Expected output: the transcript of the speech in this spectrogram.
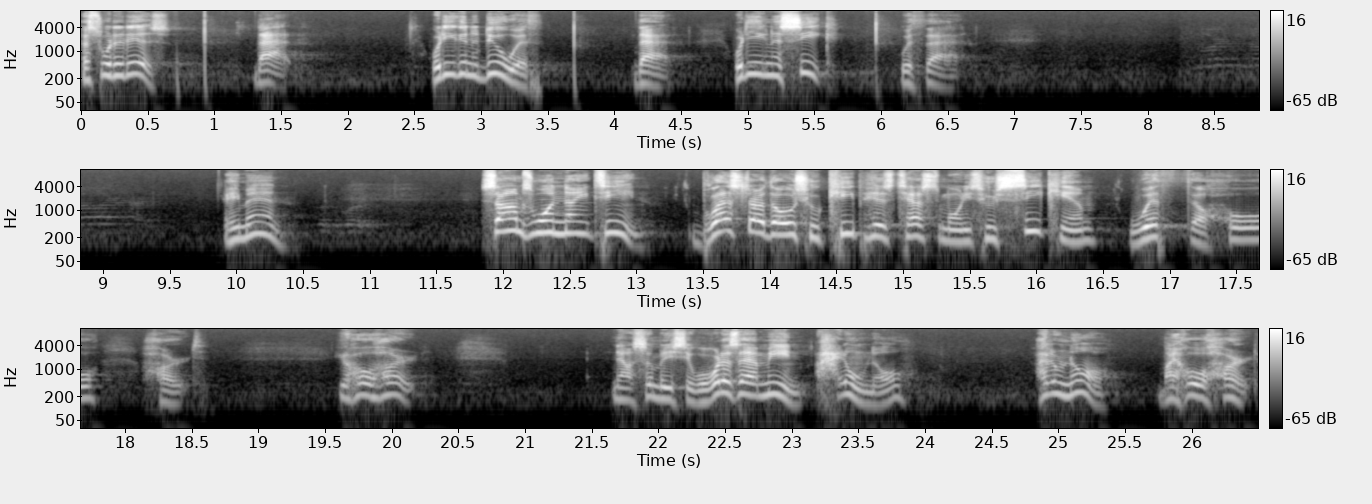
That's what it is. That. What are you going to do with that? What are you going to seek with that? Amen. Psalms 119. Blessed are those who keep his testimonies, who seek him with the whole heart. Your whole heart. Now, somebody say, well, what does that mean? I don't know. I don't know. My whole heart.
